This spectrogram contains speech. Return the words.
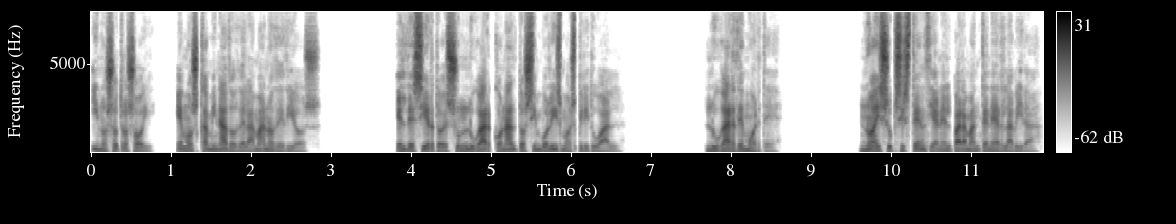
y nosotros hoy, hemos caminado de la mano de Dios. El desierto es un lugar con alto simbolismo espiritual. Lugar de muerte. No hay subsistencia en él para mantener la vida.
